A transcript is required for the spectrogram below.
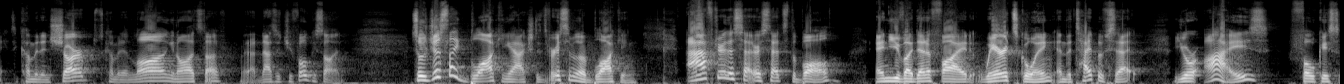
It's coming in sharp, it's coming in long, and all that stuff. That's what you focus on. So just like blocking, actually, it's very similar to blocking. After the setter sets the ball and you've identified where it's going and the type of set, your eyes focus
